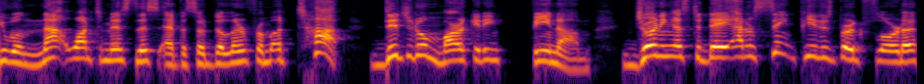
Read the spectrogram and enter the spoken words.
You will not want to miss this episode to learn from a top digital marketing phenom. Joining us today out of St. Petersburg, Florida,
